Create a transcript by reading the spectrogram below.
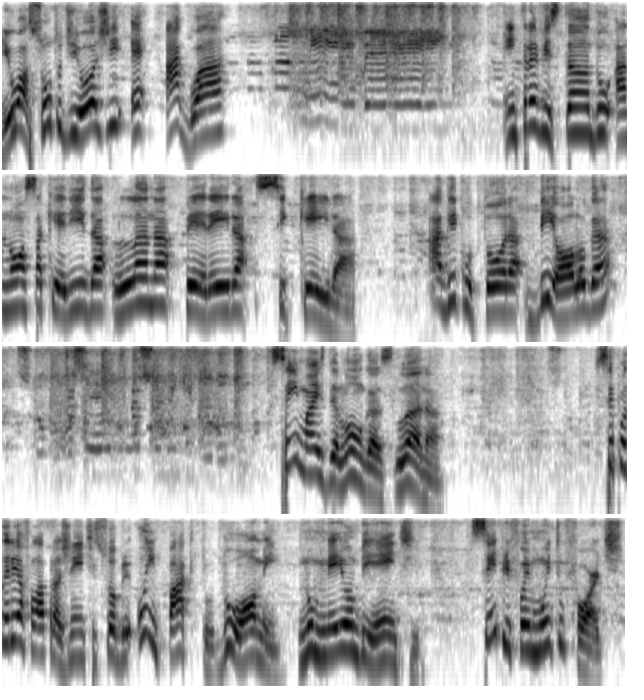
E o assunto de hoje é água. Entrevistando a nossa querida Lana Pereira Siqueira, agricultora, bióloga. Sem mais delongas, Lana, você poderia falar para a gente sobre o impacto do homem no meio ambiente? Sempre foi muito forte.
